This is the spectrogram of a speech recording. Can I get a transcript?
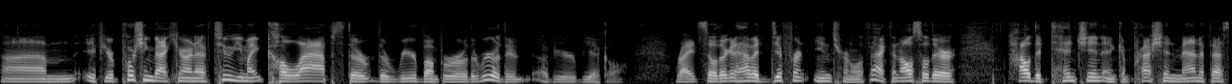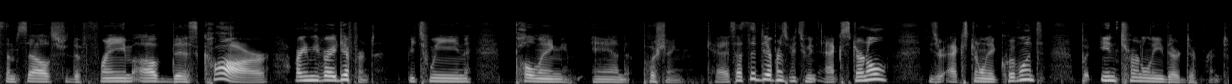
Um, if you're pushing back here on F2, you might collapse the, the rear bumper or the rear of, the, of your vehicle, right? So they're going to have a different internal effect. And also their, how the tension and compression manifest themselves through the frame of this car are going to be very different between pulling and pushing. Okay, so that's the difference between external, these are externally equivalent, but internally they're different.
